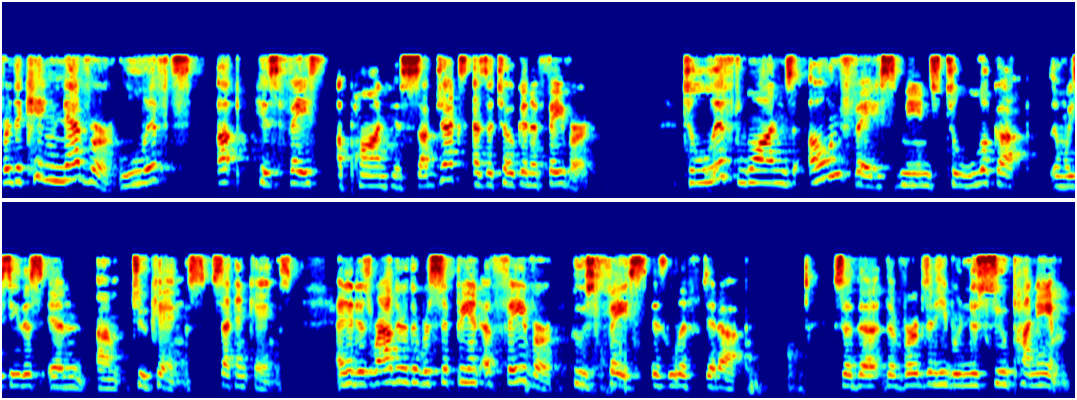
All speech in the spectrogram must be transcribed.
For the king never lifts up his face upon his subjects as a token of favor. To lift one's own face means to look up and we see this in um, two Kings, Second Kings. And it is rather the recipient of favor whose face is lifted up. So the, the verbs in Hebrew, nisu panim.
